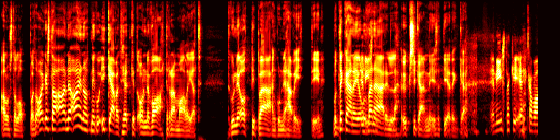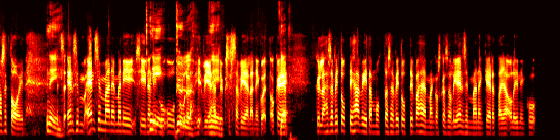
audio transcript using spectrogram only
alusta loppuun. Oikeastaan ne ainoat niin kuin ikävät hetket on ne vaahteramaljet, kun ne otti päähän, kun ne hävittiin. Mutta nekään ei ollut niistä- Venäärillä, yksikään niistä tietenkään. Ja niistäkin ehkä vaan se toinen. Niin, Et se ensimmä, ensimmäinen meni siinä Niin, niinku uutuuden kyllä, viehätyksessä vielä, niinku, että okei, Jep. kyllähän se vitutti hävitä, mutta se vitutti vähemmän, koska se oli ensimmäinen kerta ja oli niinku,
